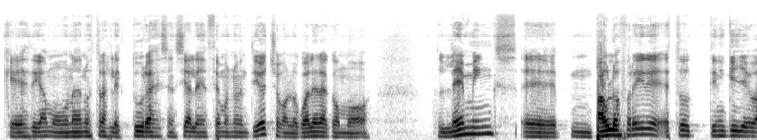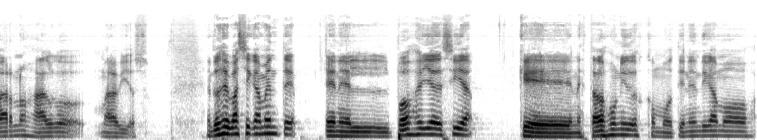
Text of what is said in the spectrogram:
que es, digamos, una de nuestras lecturas esenciales en CEMOS 98, con lo cual era como Lemmings, eh, Paulo Freire, esto tiene que llevarnos a algo maravilloso. Entonces, básicamente, en el post ella decía que en Estados Unidos, como tienen, digamos,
